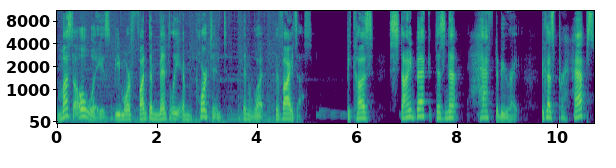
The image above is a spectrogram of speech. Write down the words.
must always be more fundamentally important than what divides us. Because Steinbeck does not have to be right. Because perhaps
